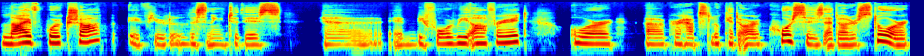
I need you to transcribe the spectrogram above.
live workshop. If you're listening to this uh, before we offer it, or uh, perhaps look at our courses at our store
